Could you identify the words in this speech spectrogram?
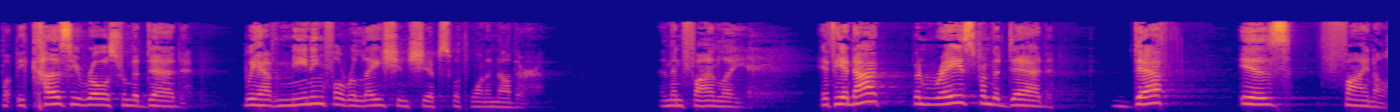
But because he rose from the dead, we have meaningful relationships with one another. And then finally, if he had not been raised from the dead, Death is final.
